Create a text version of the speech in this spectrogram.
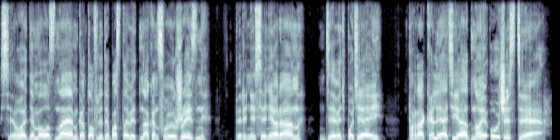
Сегодня мы узнаем, готов ли ты поставить на кон свою жизнь. Перенесение ран, девять путей, проклятие одной участи!»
